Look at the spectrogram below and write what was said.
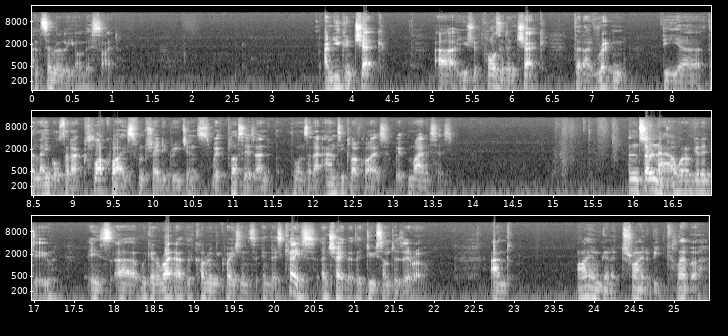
And similarly on this side and you can check. Uh, you should pause it and check that I've written the uh, the labels that are clockwise from shaded regions with pluses and the ones that are anti-clockwise with minuses. And so now what I'm going to do is uh, we're going to write out the colouring equations in this case and check that they do sum to zero. And I am going to try to be clever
